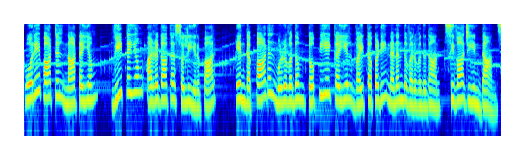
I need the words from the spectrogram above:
ஒரே பாட்டில் நாட்டையும் வீட்டையும் அழகாக சொல்லியிருப்பார். இந்த பாடல் முழுவதும் தொப்பியை கையில் வைத்தபடி நடந்து வருவதுதான் சிவாஜியின் டான்ஸ்.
